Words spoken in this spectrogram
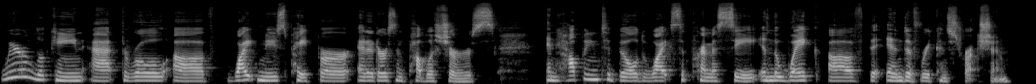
we're looking at the role of white newspaper editors and publishers in helping to build white supremacy in the wake of the end of Reconstruction.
